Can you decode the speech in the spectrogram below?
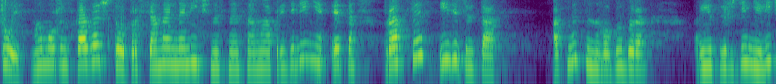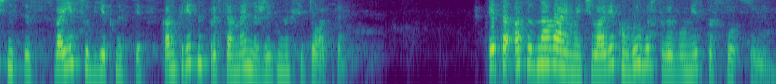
То есть мы можем сказать, что профессионально-личностное самоопределение – это процесс и результат осмысленного выбора и утверждения личности своей субъектности конкретных профессионально-жизненных ситуаций. Это осознаваемый человеком выбор своего места в социуме.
